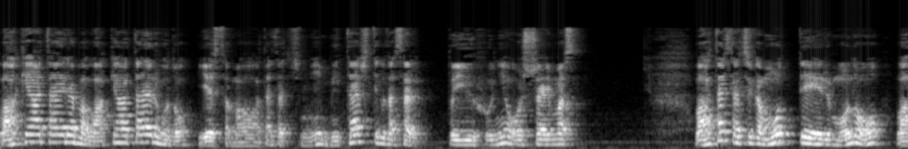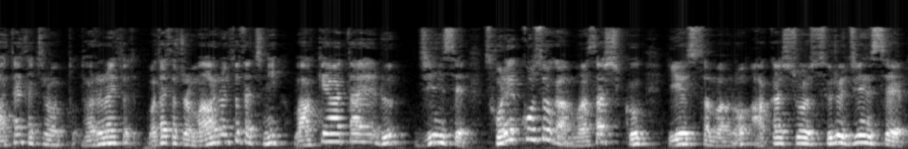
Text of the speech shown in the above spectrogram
分け与えれば分け与えるほどイエス様は私たちに満たしてくださるというふうにおっしゃいます。私たちが持っているものを私たちの、私たちの周りの人たちに分け与える人生。それこそがまさしくイエス様の証をする人生。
